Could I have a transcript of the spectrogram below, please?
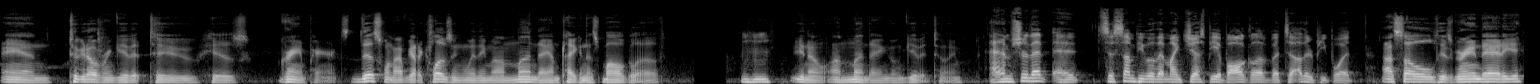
and took it over and give it to his grandparents. This one, I've got a closing with him on Monday. I'm taking this ball glove, mm-hmm. you know, on Monday and going to give it to him. And I'm sure that uh, to some people that might just be a ball glove, but to other people, it I sold his granddaddy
